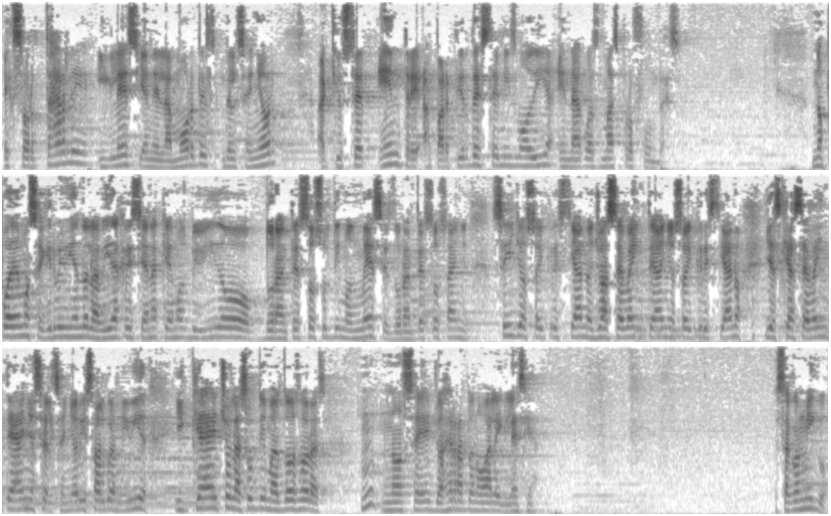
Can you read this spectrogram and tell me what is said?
exhortarle, iglesia, en el amor del, Señor, a que usted entre a partir de este mismo día en aguas más profundas. No podemos seguir viviendo la vida cristiana que hemos vivido durante estos últimos meses, durante estos años. Sí, yo soy cristiano, yo hace 20 años soy cristiano y es que hace 20 años el Señor hizo algo en mi vida. ¿Y qué ha hecho en las últimas dos horas? Mm, no sé, yo hace rato no voy a la iglesia. ¿Está conmigo?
